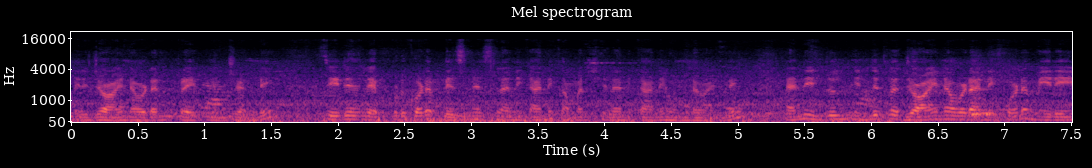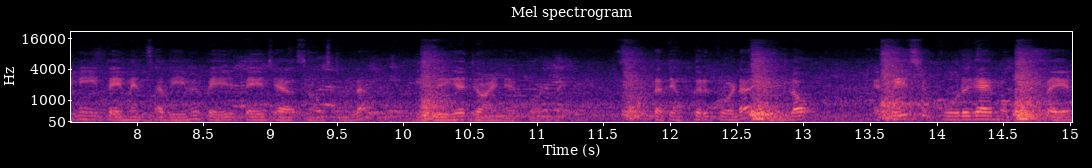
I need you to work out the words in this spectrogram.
మీరు జాయిన్ అవ్వడానికి ప్రయత్నించండి. సిటీస్లో ఎప్పుడు కూడా బిజినెస్లు అని కానీ కమర్షియల్ అని కానీ ఉండవండి. అండ్ ఇందులో ఇందులో జాయిన్ అవ్వడానికి కూడా మీరేమీ పేమెంట్స్ అవి ఏమి పే పే చేయాల్సిన అవసరం లేదు ఈజీగా జాయిన్ అయిపోండి. సో ప్రతి ఒక్కరు కూడా ఇంట్లో అట్లీస్ట్ కూరగాయ మొక్కలు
